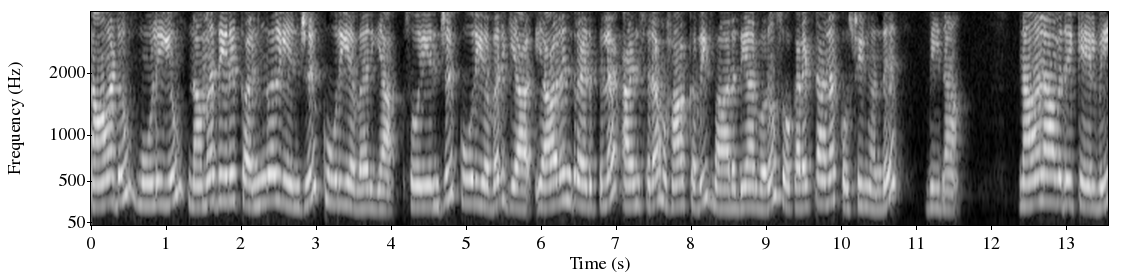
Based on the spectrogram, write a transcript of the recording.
நாடும் மொழியும் நமதிரு கண்கள் என்று கூறியவர் யார்? ஸோ என்று கூறியவர் யார்? யாருன்ற இடத்துல ஆன்சராக மகாகவி பாரதியார் வரும். ஸோ கரெக்டான கொஸ்டின் வந்து பி தான். நாலாவது கேள்வி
